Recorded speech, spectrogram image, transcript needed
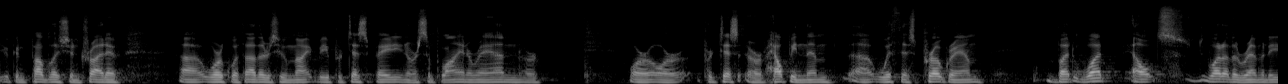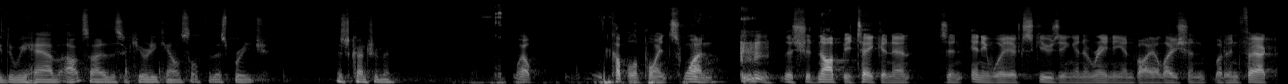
you can publish and try to uh, work with others who might be participating or supplying Iran or or or, partic- or helping them uh, with this program. But what else? What other remedy do we have outside of the Security Council for this breach, Mr. Countryman? Well, a couple of points. One, this should not be taken in, as in any way excusing an Iranian violation, but in fact,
